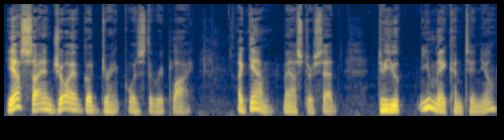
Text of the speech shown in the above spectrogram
Yes, I enjoy a good drink, was the reply. Again, Master said, Do you you may continue.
